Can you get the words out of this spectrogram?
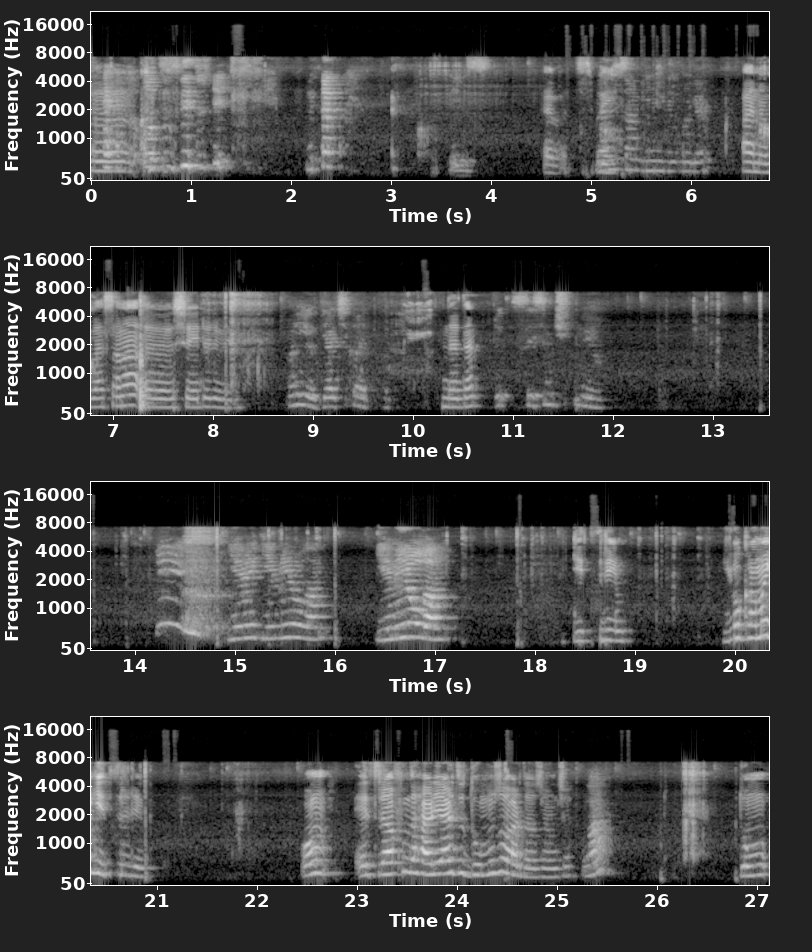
E, 31'lik. Deniz. evet. Ben Ben, sen benim yanıma gel. aynen ben sana e, şeyleri vereyim. Hayır gerçek hayatta. Neden? Sesim çıkmıyor. Yemek yemeği olan. Yemeği olan. Getireyim. Yok ama getireyim. Oğlum etrafımda her yerde domuz vardı az önce. Lan. Domu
